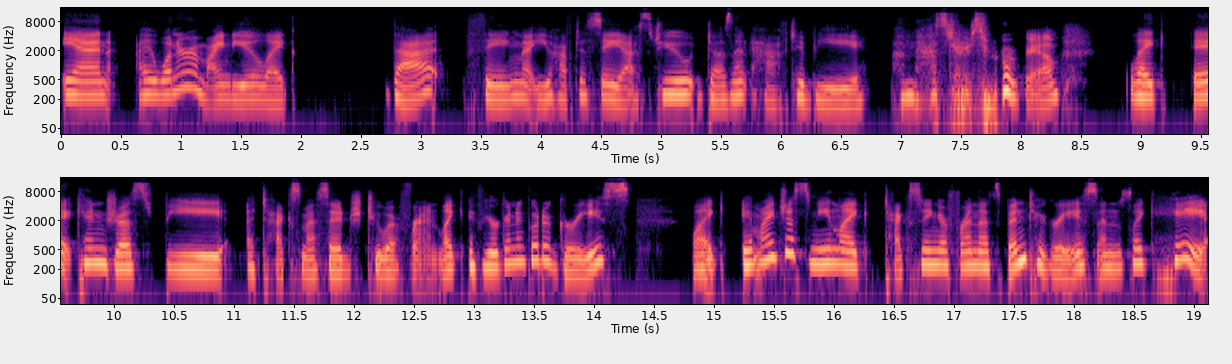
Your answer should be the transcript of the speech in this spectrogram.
And I want to remind you like that thing that you have to say yes to doesn't have to be a master's program. Like it can just be a text message to a friend. Like if you're going to go to Greece, like it might just mean like texting a friend that's been to Greece and it's like, hey,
